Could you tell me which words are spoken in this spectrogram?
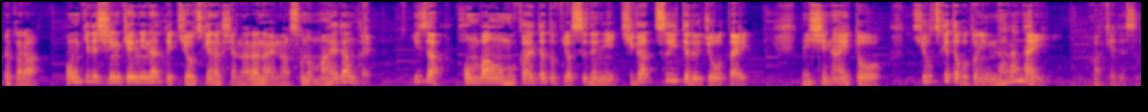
だから、本気で真剣になって気をつけなくちゃならないのはその前段階。いざ本番を迎えた時はすでに気がついてる状態にしないと気をつけたことにならないわけです。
